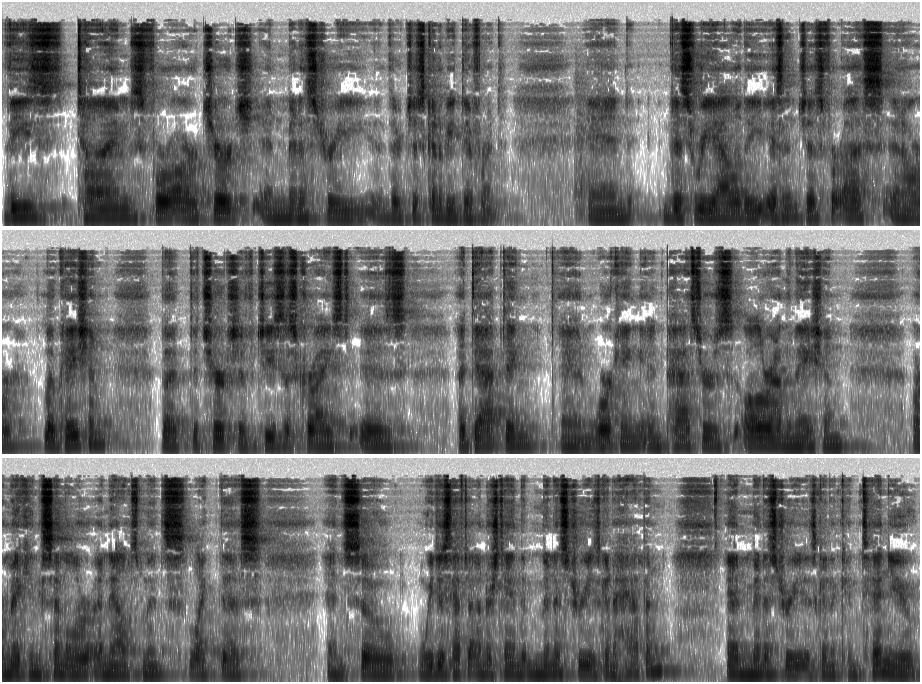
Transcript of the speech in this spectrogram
these times for our church and ministry, they're just going to be different. And this reality isn't just for us in our location, but the Church of Jesus Christ is adapting and working, and pastors all around the nation are making similar announcements like this. And so we just have to understand that ministry is going to happen and ministry is going to continue.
